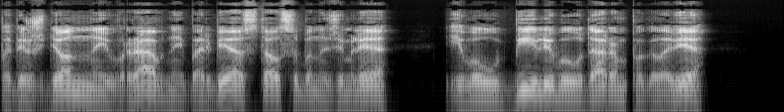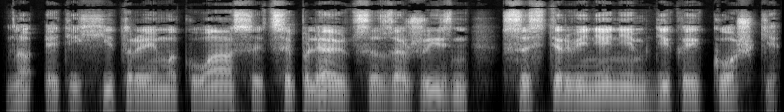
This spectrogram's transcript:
побежденный в равной борьбе, остался бы на земле, его убили бы ударом по голове. Но эти хитрые макуасы цепляются за жизнь со стервенением дикой кошки.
